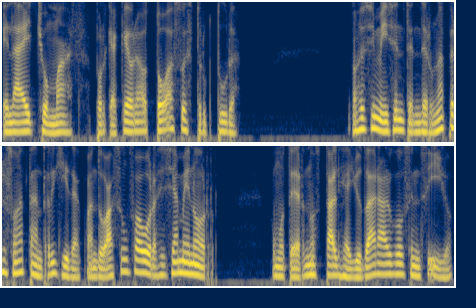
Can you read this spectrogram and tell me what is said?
él ha hecho más porque ha quebrado toda su estructura. No sé si me hice entender, una persona tan rígida, cuando hace un favor, así sea menor, como tener nostalgia, ayudar a algo sencillo,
